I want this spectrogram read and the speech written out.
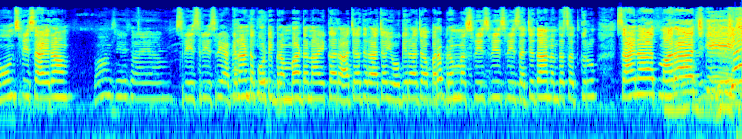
ఓం శ్రీ సాయిరామ్ ఓం శ్రీ సాయం శ్రీ శ్రీ శ్రీ అఖిలాండ కోటి బ్రహ్మాండ నాయక రాజాది రాజా యోగి రాజా పరబ్రహ్మ శ్రీ శ్రీ శ్రీ సచ్చిదానంద సద్గురు సాయినాథ్ మహారాజ్ కి జై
